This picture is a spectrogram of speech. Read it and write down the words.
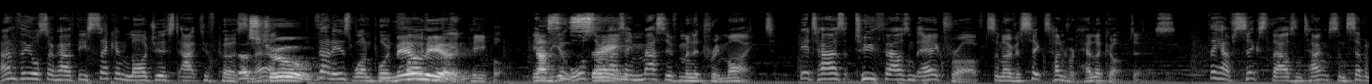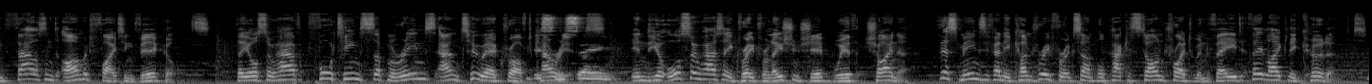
and they also have the second largest active personnel. That's true. That is 1.5 Million. million people. That's India also has a massive military might. It has 2,000 aircrafts and over 600 helicopters. They have 6,000 tanks and 7,000 armored fighting vehicles. They also have 14 submarines and 2 aircraft It's carriers. insane. India also has a great relationship with China. This means if any country, for example Pakistan, tried to invade, they likely couldn't.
